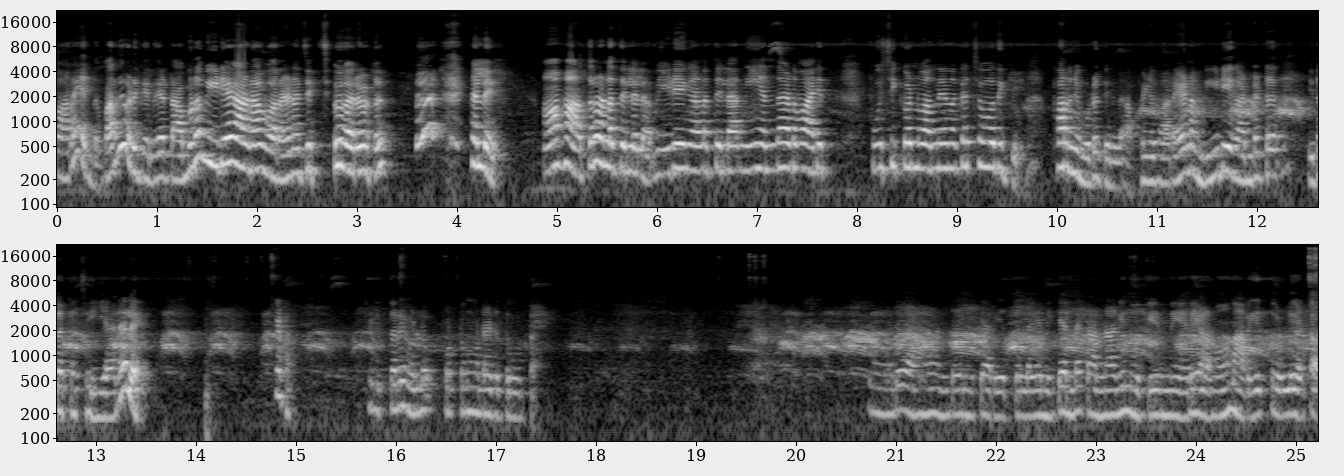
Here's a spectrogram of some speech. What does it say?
പറയരുത് പറഞ്ഞു കൊടുക്കരുത് കേട്ടോ. അവിടെ വീഡിയോ കാണാൻ പറയണം ചേച്ചിമാരോട്? അല്ലേ? ആഹാ അത്ര ഉള്ളത്തില്ലല്ലോ. വീഡിയോ കാണത്തില്ല. നീ എന്താണ് വാരി പൂശിക്കൊണ്ട് വന്നതെന്നൊക്കെ ചോദിക്കും. പറഞ്ഞു കൊടുക്കരുത്. അപ്പോഴും പറയണം വീഡിയോ കണ്ടിട്ട് ഇതൊക്കെ ചെയ്യാനല്ലേ കേട്ടോ. ഇത്രയേ ഉള്ളൂ പൊട്ടും കൂടെ എടുത്ത് കൂട്ടാം നേരെയാണോ എന്തോ എനിക്കറിയത്തില്ല. എനിക്ക് എന്റെ കണ്ണാടി നോക്കി നേരെയാണോ എന്ന് അറിയത്തുള്ളൂ കേട്ടോ.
